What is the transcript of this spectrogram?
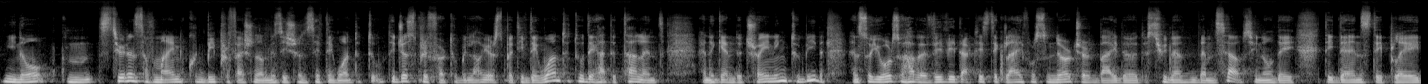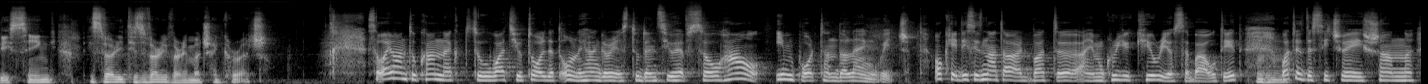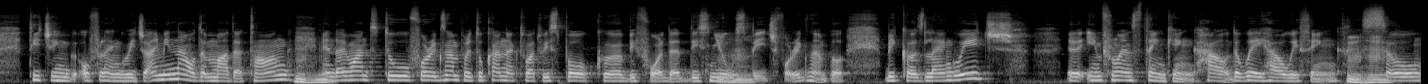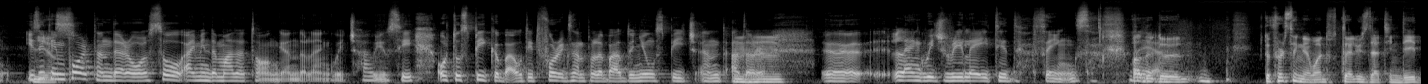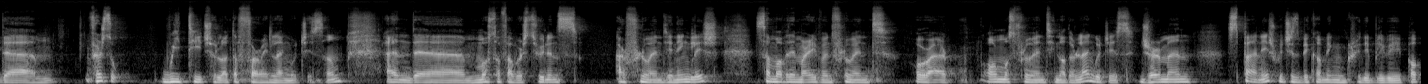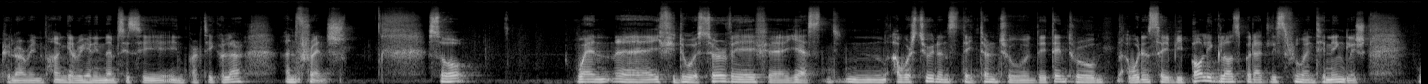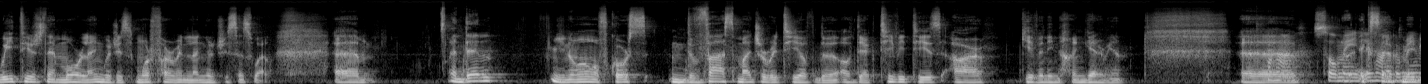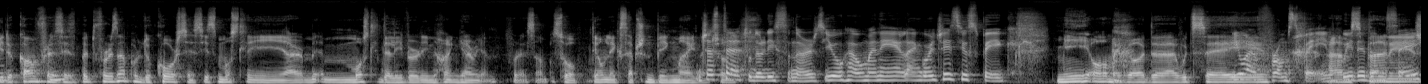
you know, mm, students of mine could be professional musicians if they wanted to. They just prefer to be lawyers. But if they wanted to, they had the talent and again the training to be. That. And so you also have a vivid artistic life, also nurtured by the, the students themselves. You know, they they dance, they play, they sing. It's very, it is very, very much encouraged. So I want to connect to what you told that only Hungarian students you have. So how important the language? Okay, this is not art, but uh, I am curi- curious about it. What is the situation teaching of language? I mean now the mother tongue, and I want to, for example, to connect what we spoke uh, before that this new speech, for example, because language. Uh, influence thinking how the way how we think so is it important there also i mean the mother tongue and the language how you see or to speak about it for example about the new speech and other Mm-hmm. uh, language related things Well, the, the, the first thing I want to tell you is that indeed, um, first, we teach a lot of foreign languages, huh? and uh, most of our students are fluent in English. Some of them are even fluent or are almost fluent in other languages German, Spanish, which is becoming incredibly popular in Hungary and in MCC in particular, and French. So, when uh, if you do a survey if, uh, yes mm, our students they tend to they tend to i wouldn't say be polyglots but at least fluent in english we teach them more languages more foreign languages as well um, and then you know of course the vast majority of the of the activities are given in hungarian uh, Uh-huh. So mainly except maybe the conferences but for example the courses is mostly are mostly delivered in hungarian for example so the only exception being mine just actually. tell to the listeners you how many languages you speak Me, oh my God, uh, I would say. You are from Spain. I'm We didn't say.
